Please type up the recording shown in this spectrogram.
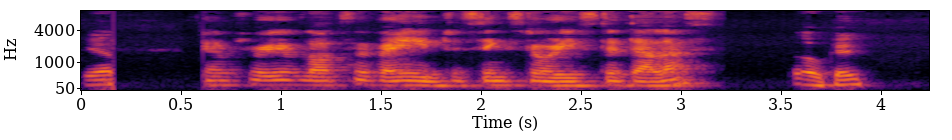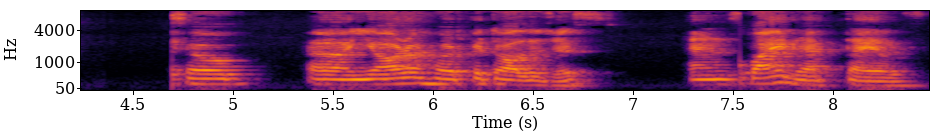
Yep. I'm sure you have lots of very interesting stories to tell us. Okay. So, uh, you're a herpetologist, and why reptiles?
